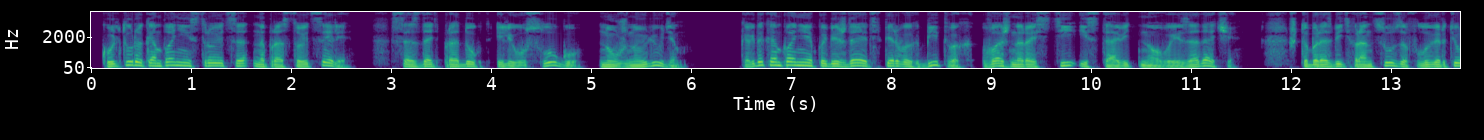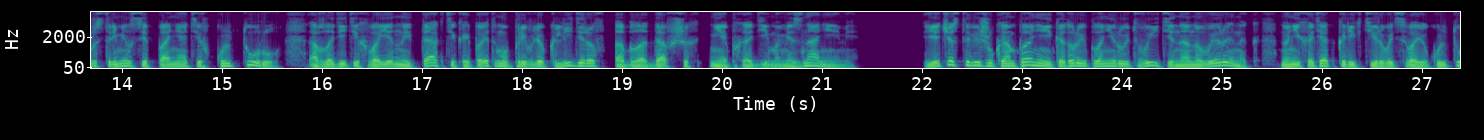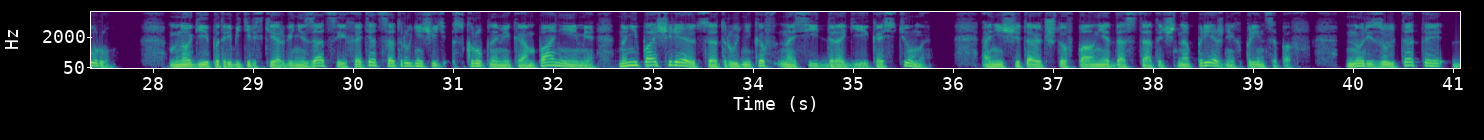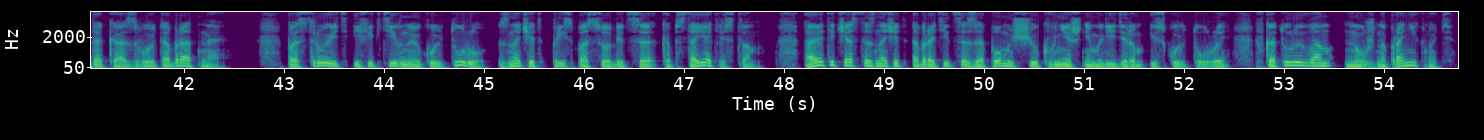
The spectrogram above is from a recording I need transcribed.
Культура компании строится на простой цели — создать продукт или услугу, нужную людям. Когда компания побеждает в первых битвах, важно расти и ставить новые задачи. Чтобы разбить французов, Лувертюр стремился понять их культуру, овладеть их военной тактикой, поэтому привлек лидеров, обладавших необходимыми знаниями. Я часто вижу компании, которые планируют выйти на новый рынок, но не хотят корректировать свою культуру. Многие потребительские организации хотят сотрудничать с крупными компаниями, но не поощряют сотрудников носить дорогие костюмы. Они считают, что вполне достаточно прежних принципов, но результаты доказывают обратное. Построить эффективную культуру значит приспособиться к обстоятельствам, а это часто значит обратиться за помощью к внешним лидерам из культуры, в которую вам нужно проникнуть.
